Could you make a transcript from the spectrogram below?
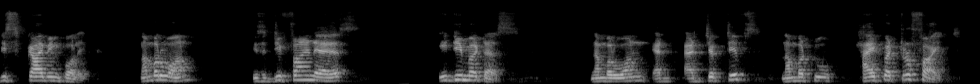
describing polyp. Number one is defined as edematous. Number one, ad adjectives. Number two, hypertrophied.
